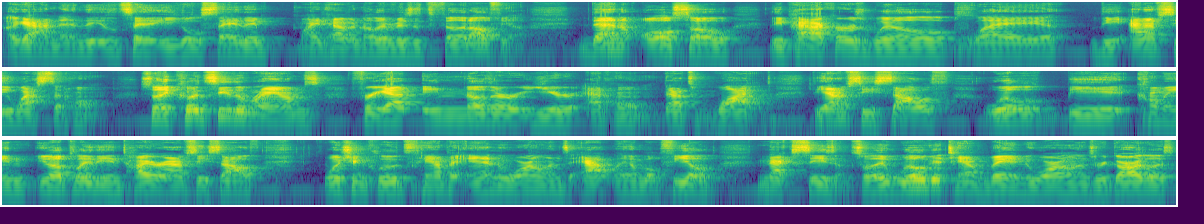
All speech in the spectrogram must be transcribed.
again, and the, let's say the Eagles say they might have another visit to Philadelphia. Then also the Packers will play the NFC West at home. So they could see the Rams for yet another year at home. That's wild. The NFC South will be coming, you know, play the entire NFC South which includes Tampa and New Orleans at Lambeau Field next season. So they will get Tampa Bay and New Orleans regardless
